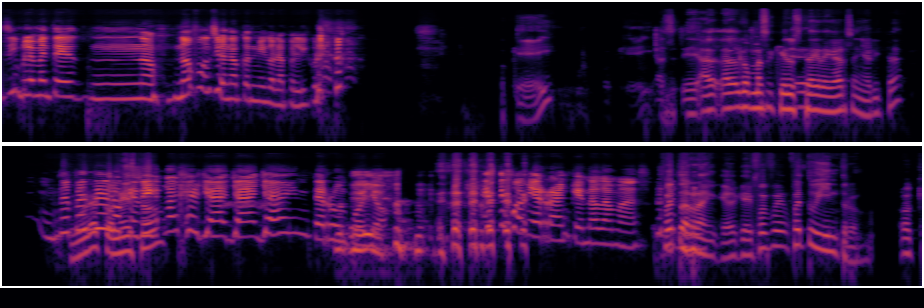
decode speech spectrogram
simplemente mm, no, no funcionó conmigo la película. Ok. Eh, ¿al- ¿Algo más que quiere usted agregar, señorita? Depende de lo que eso? diga Ángel, ya, ya, ya interrumpo yo. Este fue mi arranque nada más. Fue tu arranque, ok. Fue, fue, fue tu intro. Ok.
